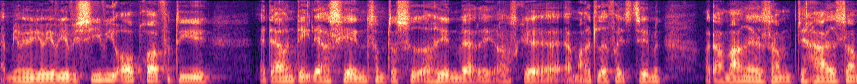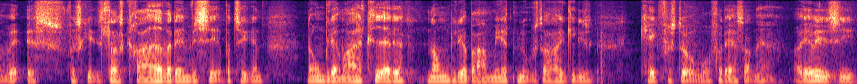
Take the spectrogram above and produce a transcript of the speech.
Jamen, jeg, jeg, jeg, jeg vil sige, at vi er oprørt, fordi at der er jo en del af os herinde, som der sidder herinde hver dag og skal, er meget glad for et. Og der er mange af os sammen, det har alle sammen forskellige slags grader, hvordan vi ser på tingene. Nogle bliver meget ked af det, nogle bliver bare mere knust og har ikke lige, kan ikke forstå, hvorfor det er sådan her. Og jeg vil sige,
